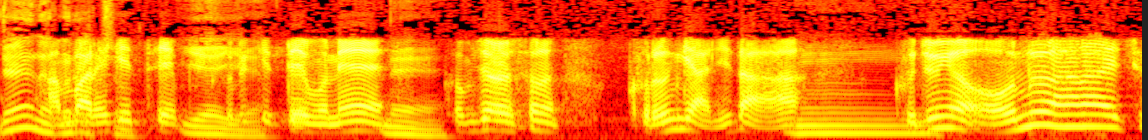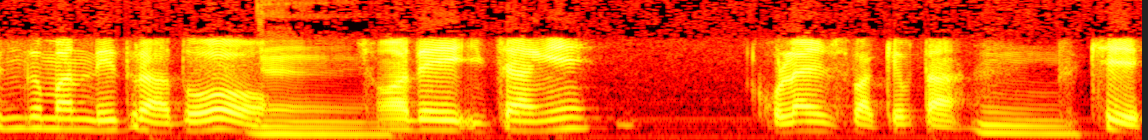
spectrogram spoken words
네네, 반발했기 그렇죠. 때문에 예, 예. 그렇기 때문에 네. 검찰에서는 그런 게 아니다. 음. 그 중에 어느 하나의 증거만 내더라도 네. 청와대의 입장이 곤란할 수밖에 없다. 음. 특히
